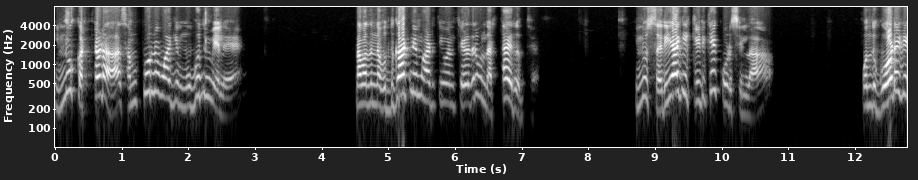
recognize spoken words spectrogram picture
ಇನ್ನೂ ಕಟ್ಟಡ ಸಂಪೂರ್ಣವಾಗಿ ಮುಗಿದ ಮೇಲೆ ನಾವ್ ಅದನ್ನ ಉದ್ಘಾಟನೆ ಮಾಡ್ತೀವಿ ಅಂತ ಹೇಳಿದ್ರೆ ಒಂದು ಅರ್ಥ ಇರುತ್ತೆ. ಇನ್ನು ಸರಿಯಾಗಿ ಕಿಟಕಿ ಕೊಡಿಸಿಲ್ಲ, ಒಂದು ಗೋಡೆಗೆ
